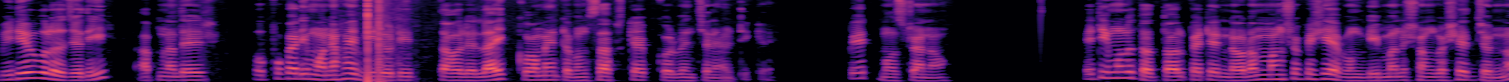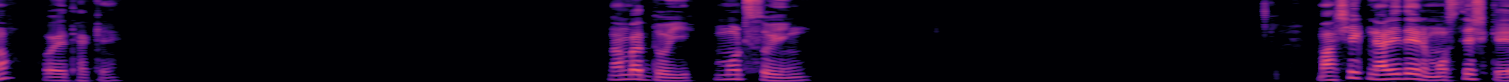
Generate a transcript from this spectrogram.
ভিডিওগুলো যদি আপনাদের উপকারী মনে হয় ভিডিওটি, তাহলে লাইক, কমেন্ট এবং সাবস্ক্রাইব করবেন চ্যানেলটিকে। পেট মোচড়ানো এটি মূলত তলপেটের নরম মাংসপেশি এবং ডিম্বাণু সংঘর্ষের জন্য হয়ে থাকে। নাম্বার দুই, মুড সুইং। মাসিক নারীদের মস্তিষ্কে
